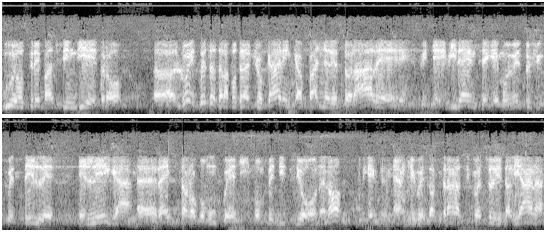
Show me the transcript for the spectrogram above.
due o tre passi indietro, uh, lui questa se la potrà giocare in campagna elettorale, perché è evidente che il Movimento 5 Stelle e Lega eh, restano comunque in competizione, no? Perché anche questa strana situazione italiana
